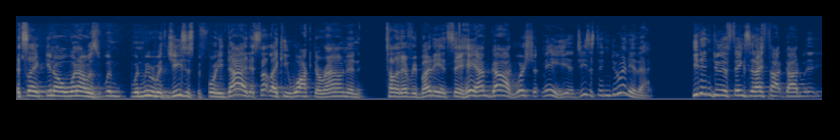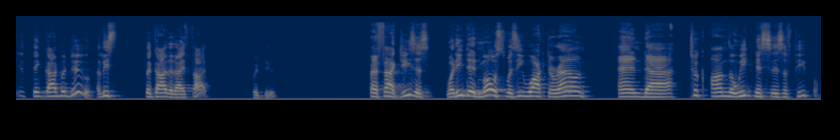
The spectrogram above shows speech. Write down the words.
It's like, you know, when I was when when we were with Jesus before he died, it's not like he walked around and telling everybody and say, "Hey, I'm God, worship me." Jesus didn't do any of that. He didn't do the things that I thought God would think God would do. At least the God that I thought would do. In fact, Jesus, what he did most was he walked around and uh, took on the weaknesses of people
